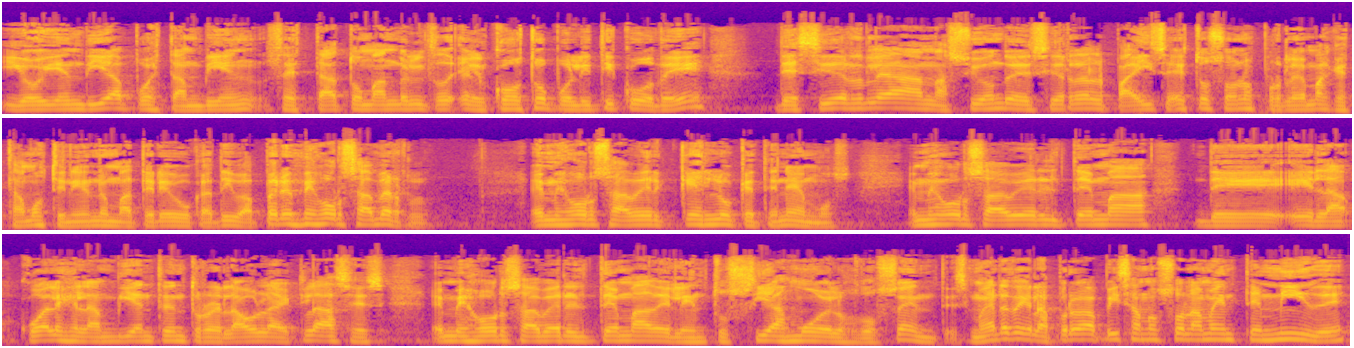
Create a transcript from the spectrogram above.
y hoy en día pues también se está tomando el, el costo político de decirle a la nación, de decirle al país, estos son los problemas que estamos teniendo en materia educativa. Pero es mejor saberlo. Es mejor saber qué es lo que tenemos. Es mejor saber el tema de el- cuál es el ambiente dentro del aula de clases. Es mejor saber el tema del entusiasmo de los docentes. Imagínate que la prueba PISA no solamente mide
